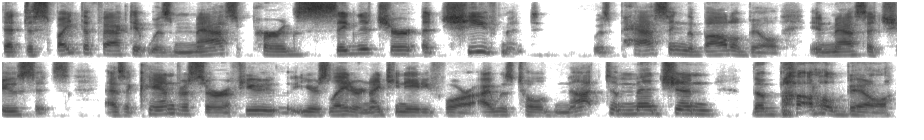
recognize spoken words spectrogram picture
that despite the fact it was MassPIRG's signature achievement, was passing the bottle bill in Massachusetts. As a canvasser, a few years later, 1984, I was told not to mention the bottle bill,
